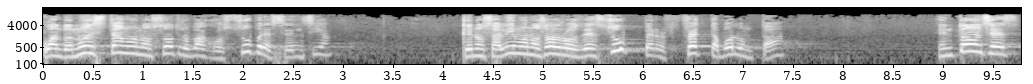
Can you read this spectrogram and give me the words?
Cuando no estamos nosotros bajo su presencia, que nos salimos nosotros de su perfecta voluntad, entonces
